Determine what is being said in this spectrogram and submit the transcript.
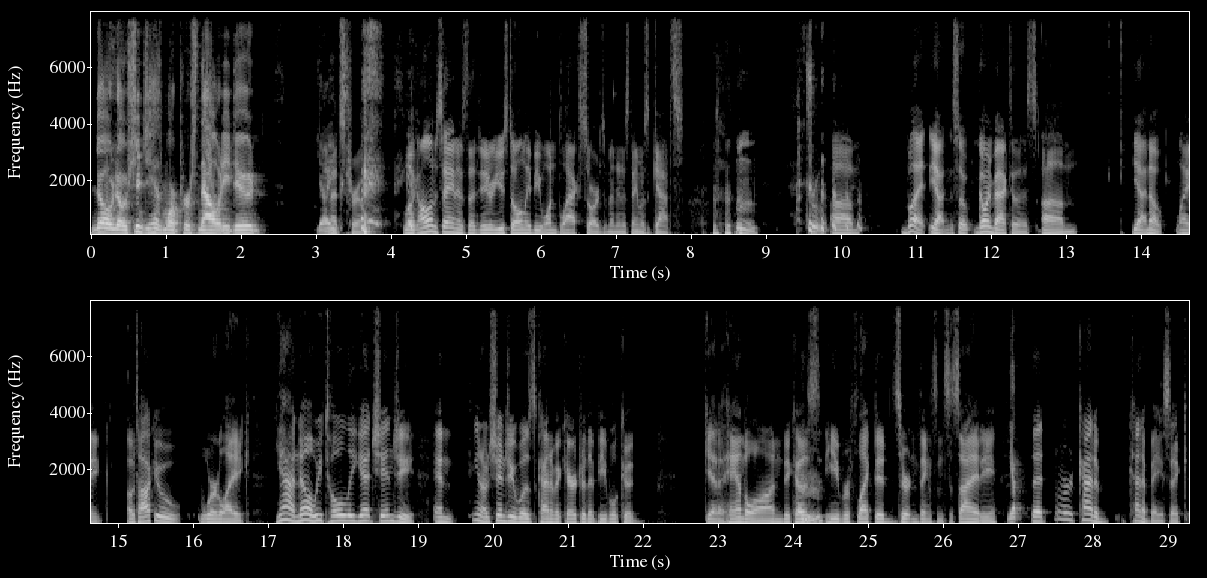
No, no, Shinji has more personality, dude. Yikes. That's true. Look, all I'm saying is that there used to only be one black swordsman, and his name was Guts. True. Um, but yeah, so going back to this, um, yeah, no, like otaku were like, yeah, no, we totally get Shinji, and you know, Shinji was kind of a character that people could get a handle on because he reflected certain things in society Yep. that were kind of kind of basic.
